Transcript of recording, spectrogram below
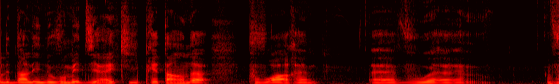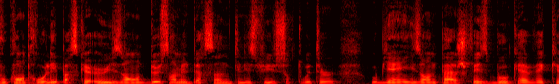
dans les nouveaux médias et qui prétendent euh, pouvoir euh, vous, vous contrôler parce qu'eux, ils ont 200 000 personnes qui les suivent sur Twitter. Ou bien ils ont une page Facebook avec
